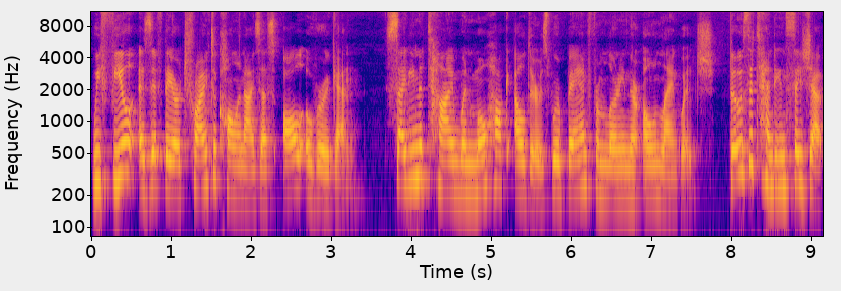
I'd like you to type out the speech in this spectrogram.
We feel as if they are trying to colonize us all over again, citing a time when Mohawk elders were banned from learning their own language. Those attending CEGEP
